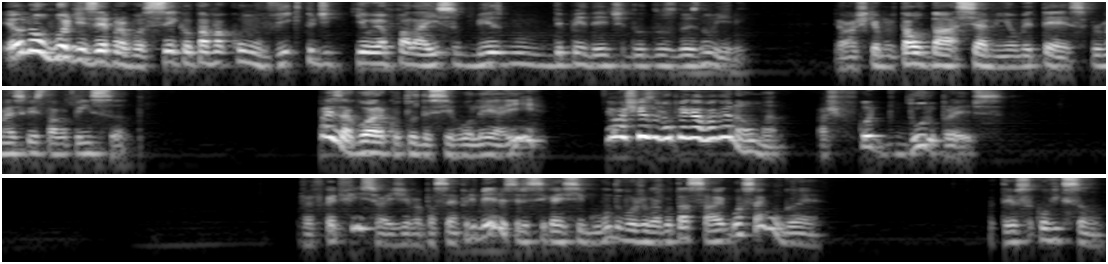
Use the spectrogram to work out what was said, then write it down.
Eu não vou dizer pra você que eu tava convicto de que eu ia falar isso mesmo dependente do- dos dois não irem. Eu acho que é muita audácia a minha o MTS, por mais que eu estava pensando. Mas agora com todo esse rolê aí, eu acho que eles não vão pegar vaga não, mano. Acho que ficou duro pra eles. Vai ficar difícil, a IG vai passar em primeiro, se eles ficarem em segundo, eu vou jogar contra a Saigon, a Saigon ganha. Eu tenho essa convicção.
